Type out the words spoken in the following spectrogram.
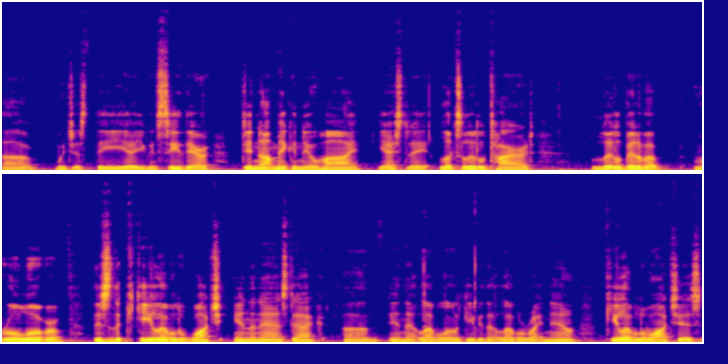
uh, which is the, uh, you can see there, did not make a new high yesterday. Looks a little tired, a little bit of a rollover. This is the key level to watch in the NASDAQ. Um, in that level, I'll give you that level right now. Key level to watch is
